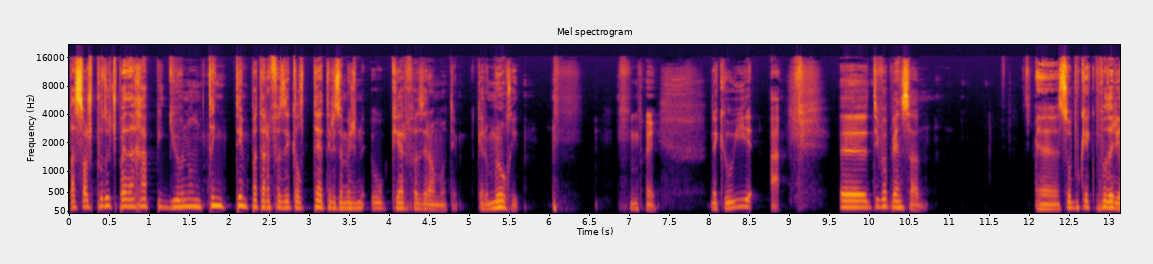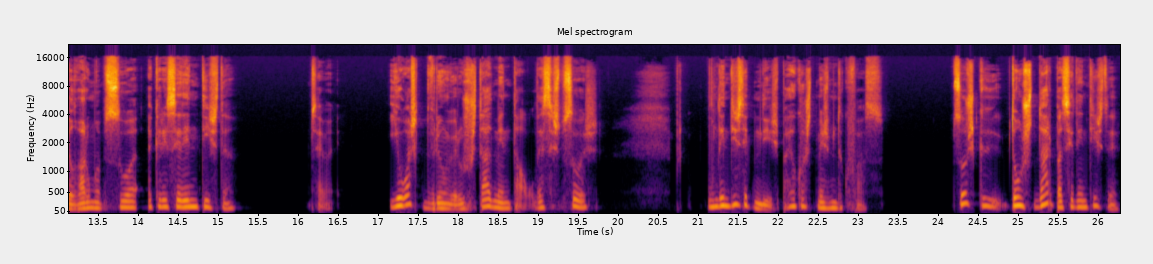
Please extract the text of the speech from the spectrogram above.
passar os produtos para dar rápido e eu não tenho tempo para estar a fazer aquele Tetris ao mesmo Eu quero fazer ao meu tempo, quero o meu ritmo. Bem, onde é que eu ia? Ah, uh, estive a pensar uh, sobre o que é que poderia levar uma pessoa a querer ser dentista. Percebem? E eu acho que deveriam ver o estado mental dessas pessoas. Um dentista é que me diz, pá, eu gosto mesmo do que faço pessoas que estão a estudar para ser dentista.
